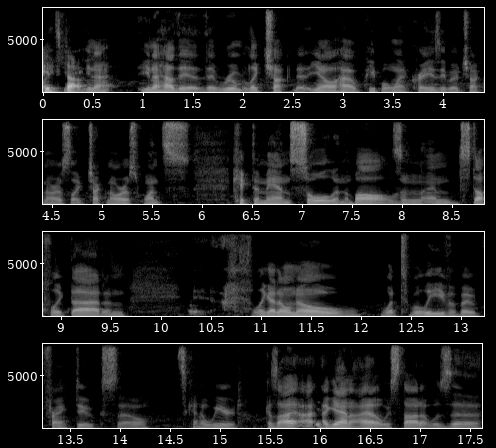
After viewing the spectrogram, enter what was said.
Like, stuff. You know, you know how the the room like Chuck, you know how people went crazy about Chuck Norris. Like Chuck Norris once kicked a man's soul in the balls and and stuff like that. And like I don't know what to believe about Frank Duke. So it's kind of weird because I, I again I always thought it was a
